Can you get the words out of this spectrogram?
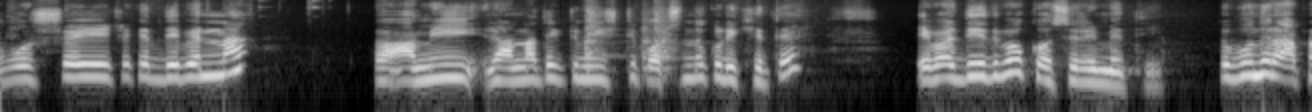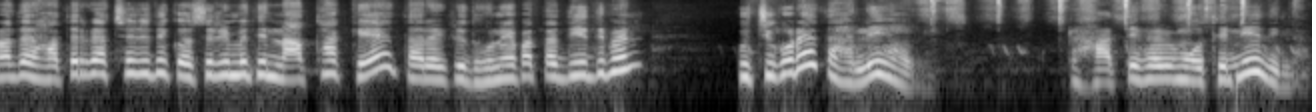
অবশ্যই এটাকে দেবেন না। তো আমি রান্নাতে একটু মিষ্টি পছন্দ করি খেতে। এবার দিয়ে দেবো কসুরি মেথি। তো বন্ধুরা, আপনাদের হাতের কাছে যদি কসুরি মেথি না থাকে, তাহলে একটু ধনে পাতা দিয়ে দিবেন। কুচি করে তাহলেই হবে। হাতে ভাবে মথে নিয়ে দিলাম।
